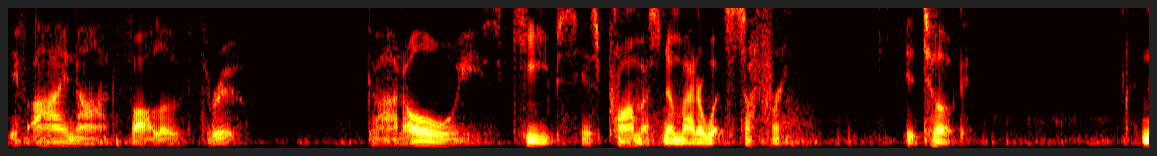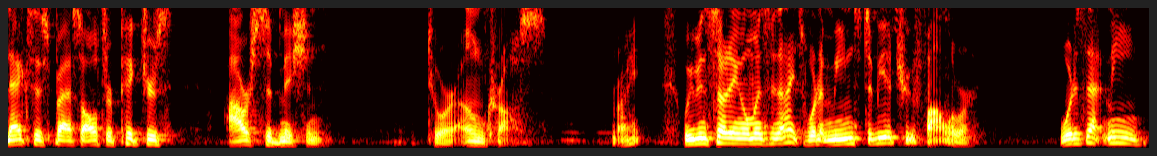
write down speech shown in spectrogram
if I not follow through? God always keeps his promise no matter what suffering it took. Next, this brass altar pictures our submission to our own cross, right? We've been studying on Wednesday nights what it means to be a true follower. What does that mean?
